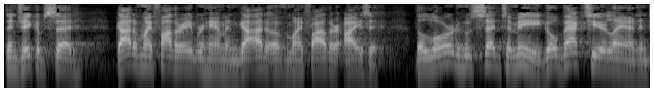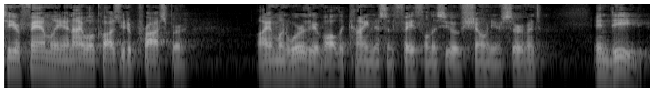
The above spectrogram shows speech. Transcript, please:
Then Jacob said, God of my father Abraham and God of my father Isaac, the Lord who said to me, go back to your land and to your family and I will cause you to prosper. I am unworthy of all the kindness and faithfulness you have shown your servant. Indeed,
